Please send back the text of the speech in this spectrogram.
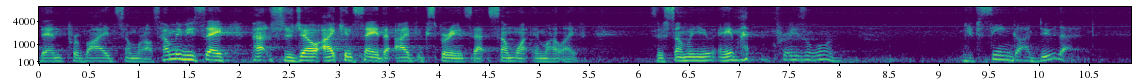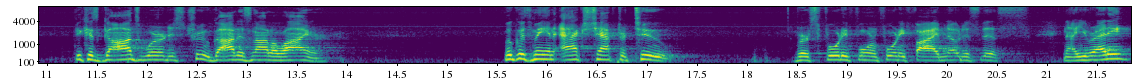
then provides somewhere else. How many of you say, Pastor Joe, I can say that I've experienced that somewhat in my life? Is there some of you? Amen. Praise the Lord. You've seen God do that because God's word is true. God is not a liar. Look with me in Acts chapter 2, verse 44 and 45. Notice this. Now, you ready?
